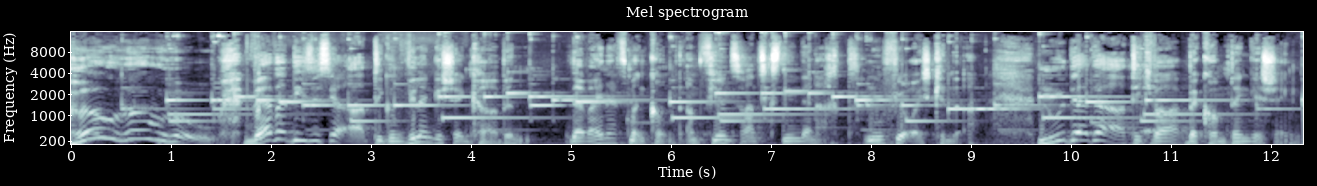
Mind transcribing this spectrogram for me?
Ho, ho, ho! Wer war dieses Jahr artig und will ein Geschenk haben? Der Weihnachtsmann kommt am 24. in der Nacht, nur für euch Kinder. Nur der, der artig war, bekommt ein Geschenk.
